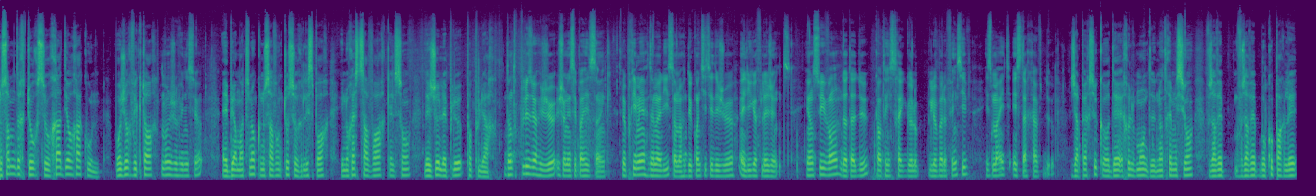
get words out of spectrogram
Nous sommes de retour sur Radio Raccoon. Bonjour Victor. Bonjour Vinicius. Eh bien maintenant que nous savons tout sur l'e-sport, il nous reste savoir quels sont les jeux les plus populaires. D'entre plusieurs jeux, j'en ai séparé 5. Le premier dans la liste en ordre de quantité de joueurs est League of Legends. Et en suivant, Dota 2, Counter-Strike Glo- Global Offensive, Smite et StarCraft 2. J'ai aperçu qu'au déroulement de notre émission, vous avez, vous avez beaucoup parlé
